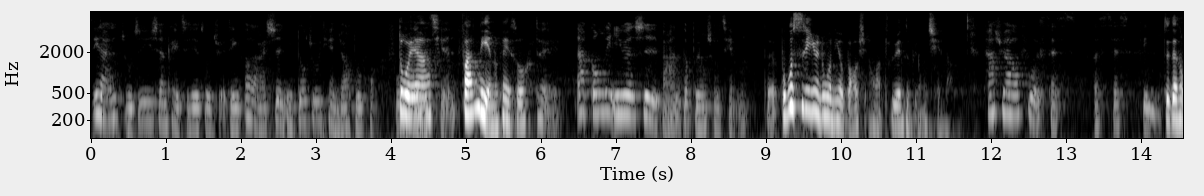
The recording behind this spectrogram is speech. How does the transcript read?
一来是主治医生可以直接做决定，二来是你多住一天，你就要多花付一点钱，啊、翻脸了可以说。对，那公立医院是反正都不用收钱嘛。对，不过私立医院如果你有保险的话，住院是不用钱的。他需要付 assess assess fee。对，但是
